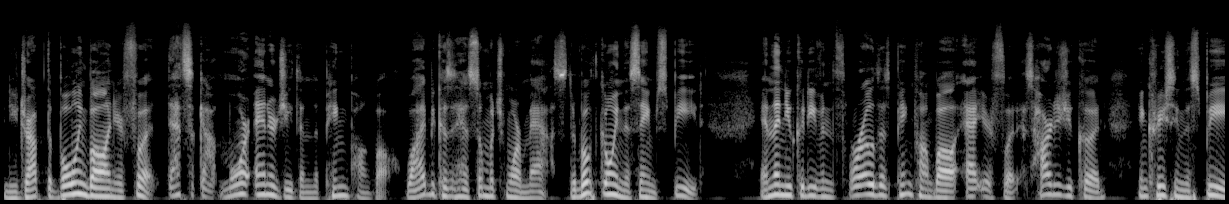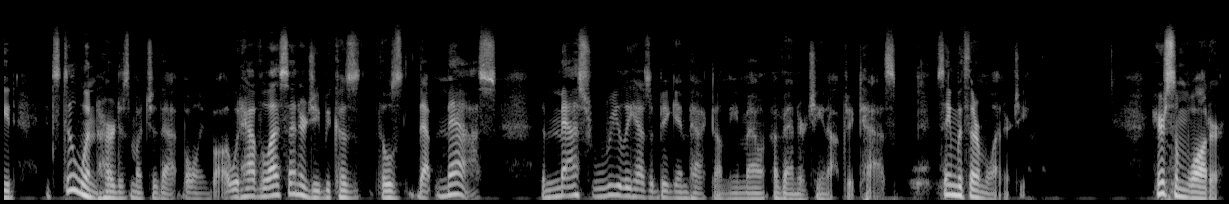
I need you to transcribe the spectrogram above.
and you drop the bowling ball on your foot, that's got more energy than the ping pong ball. Why? Because it has so much more mass. They're both going the same speed. And then you could even throw this ping pong ball at your foot as hard as you could, increasing the speed. It still wouldn't hurt as much of that bowling ball. It would have less energy because those that mass, the mass really has a big impact on the amount of energy an object has. Same with thermal energy. Here's some water.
